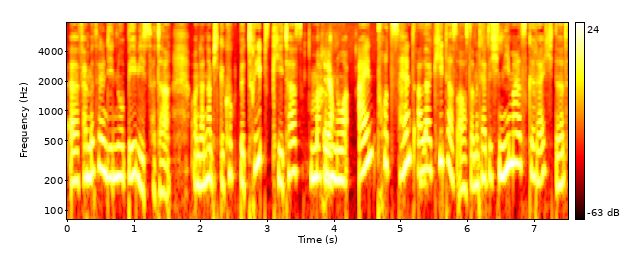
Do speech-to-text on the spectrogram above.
äh, vermitteln die nur Babysitter. Und dann habe ich geguckt, Betriebskitas machen ja. nur ein Prozent aller ja. Kitas aus. Damit hätte ich niemals gerechnet.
